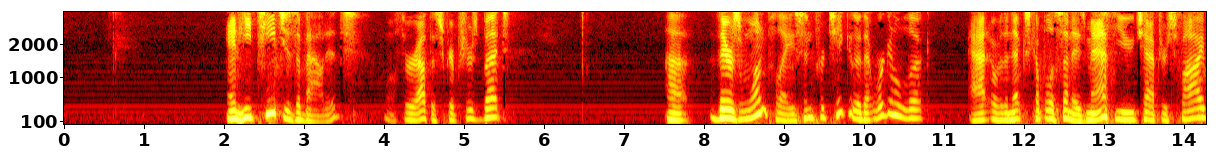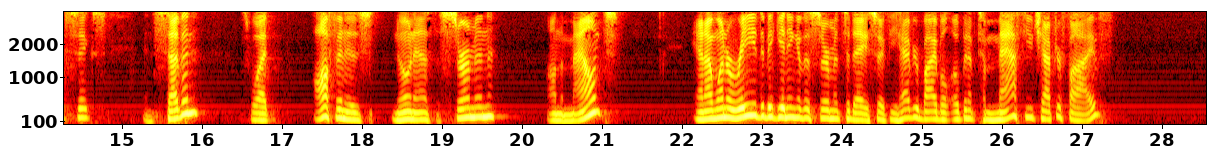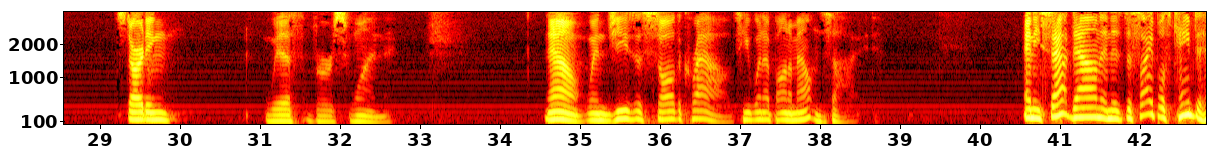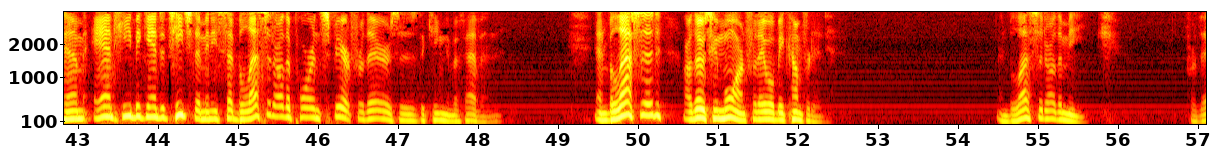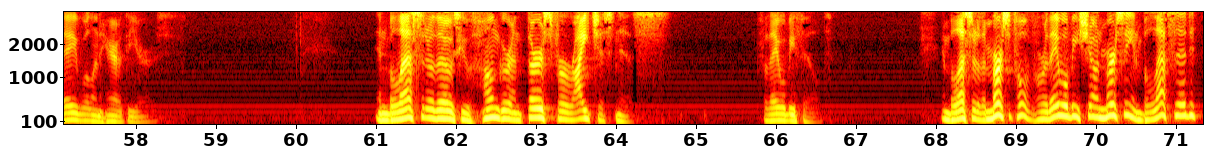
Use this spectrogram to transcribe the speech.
And he teaches about it well, throughout the scriptures, but uh, there's one place in particular that we're going to look at over the next couple of Sundays Matthew chapters 5, 6, and 7. It's what often is known as the Sermon on the Mount. And I want to read the beginning of the sermon today. So if you have your Bible, open up to Matthew chapter 5, starting with verse 1. Now, when Jesus saw the crowds, he went up on a mountainside. And he sat down, and his disciples came to him, and he began to teach them. And he said, Blessed are the poor in spirit, for theirs is the kingdom of heaven. And blessed are those who mourn, for they will be comforted. And blessed are the meek, for they will inherit the earth. And blessed are those who hunger and thirst for righteousness, for they will be filled. And blessed are the merciful, for they will be shown mercy. And blessed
